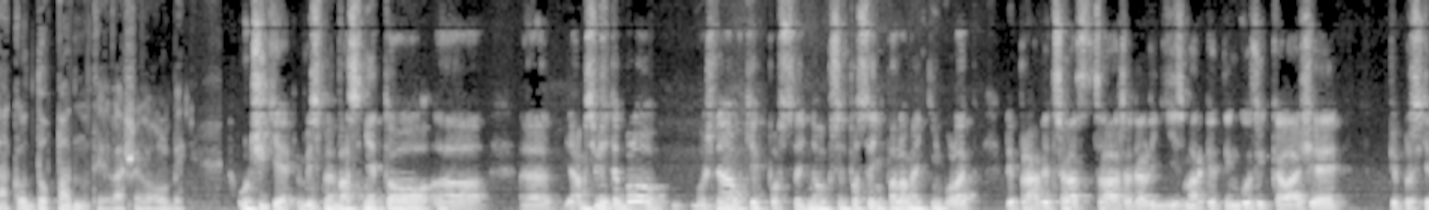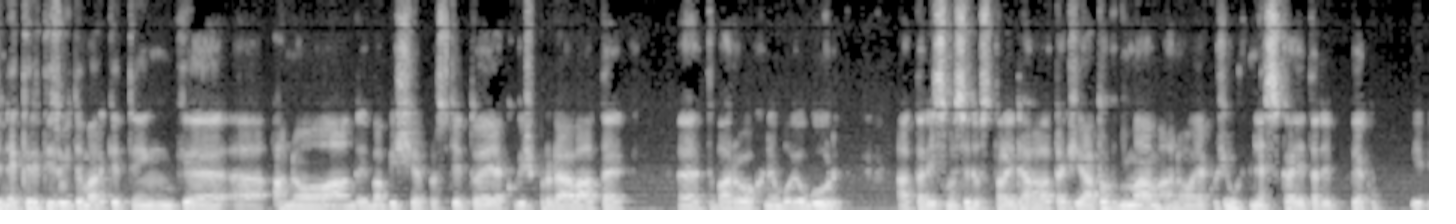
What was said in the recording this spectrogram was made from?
ako dopadnú tie vaše volby. Určitě. My jsme vlastně to, uh, já myslím, že to bylo možná u těch posledních, no, předposledních parlamentních voleb, kdy právě třeba celá řada lidí z marketingu říkala, že že prostě nekritizujte marketing, ano, a Andrej Babiše, prostě to je jako když prodáváte tvaroh nebo jogurt a tady jsme se dostali dál, takže já to vnímám, ano, jakože už dneska je tady jako je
